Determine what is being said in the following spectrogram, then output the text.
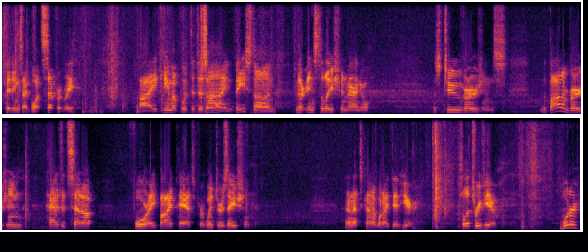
fittings I bought separately, I came up with the design based on their installation manual. There's two versions. The bottom version has it set up for a bypass for winterization. And that's kind of what I did here. So let's review. Water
